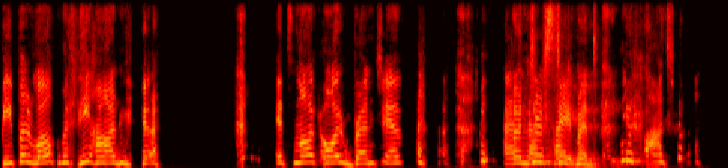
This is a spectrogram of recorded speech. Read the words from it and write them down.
People work very hard here. It's not all brunches. Understatement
